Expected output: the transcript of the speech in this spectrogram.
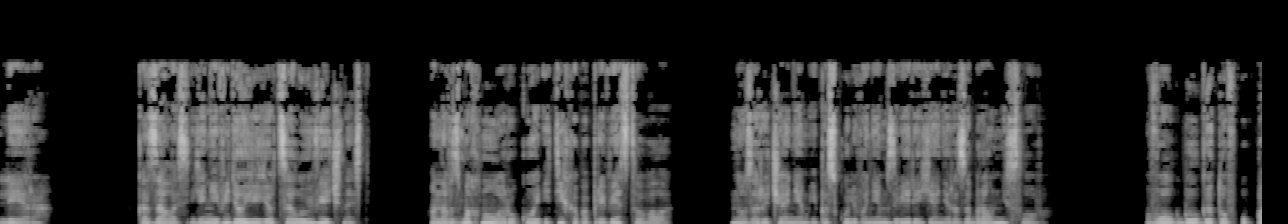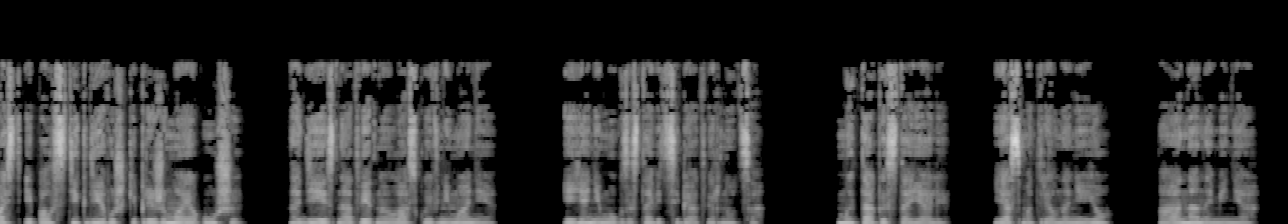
Лера. Казалось, я не видел ее целую вечность. Она взмахнула рукой и тихо поприветствовала, но за рычанием и поскуливанием зверя я не разобрал ни слова. Волк был готов упасть и ползти к девушке, прижимая уши, надеясь на ответную ласку и внимание, и я не мог заставить себя отвернуться. Мы так и стояли. Я смотрел на нее, а она на меня.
